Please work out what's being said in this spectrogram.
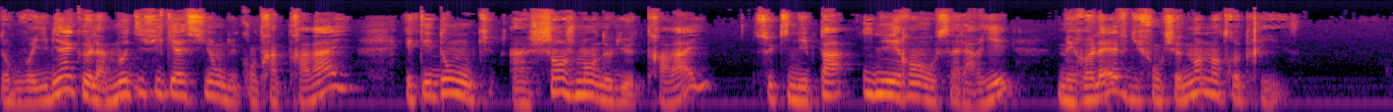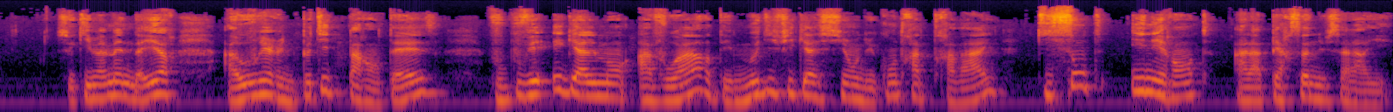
Donc vous voyez bien que la modification du contrat de travail était donc un changement de lieu de travail, ce qui n'est pas inhérent au salarié, mais relève du fonctionnement de l'entreprise. Ce qui m'amène d'ailleurs à ouvrir une petite parenthèse, vous pouvez également avoir des modifications du contrat de travail qui sont inhérentes à la personne du salarié.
